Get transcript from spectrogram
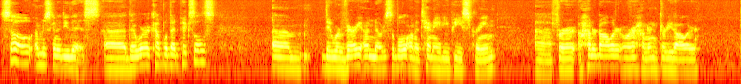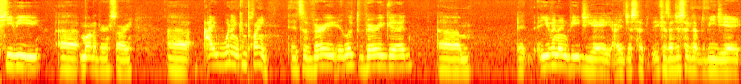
So I'm just going to do this. Uh, there were a couple dead pixels. Um, they were very unnoticeable on a 1080p screen. Uh, for a $100 or $130 TV uh, monitor, sorry, uh, I wouldn't complain. It's a very, it looked very good. Um, it, even in VGA, I just hooked, because I just hooked up to VGA,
